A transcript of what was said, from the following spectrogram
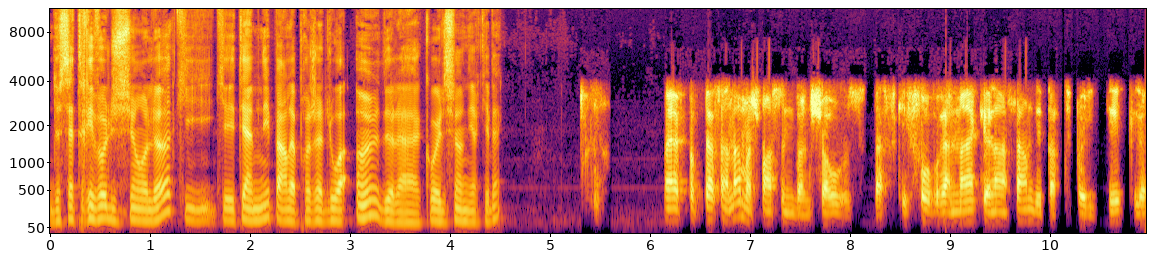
de cette révolution-là qui, qui, a été amenée par le projet de loi 1 de la Coalition Avenir Québec? Ben, personnellement, moi, je pense que c'est une bonne chose parce qu'il faut vraiment que l'ensemble des partis politiques là,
